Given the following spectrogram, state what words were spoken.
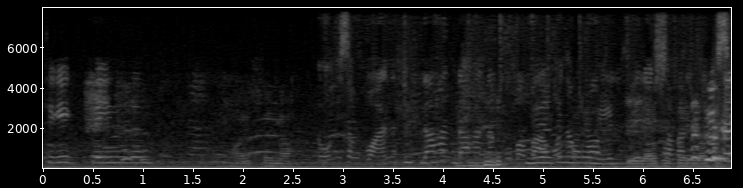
Sige, play mo dun. Ayos no, isang buwan, dahan-dahan ang marinig. Providence Village sa Marikina.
